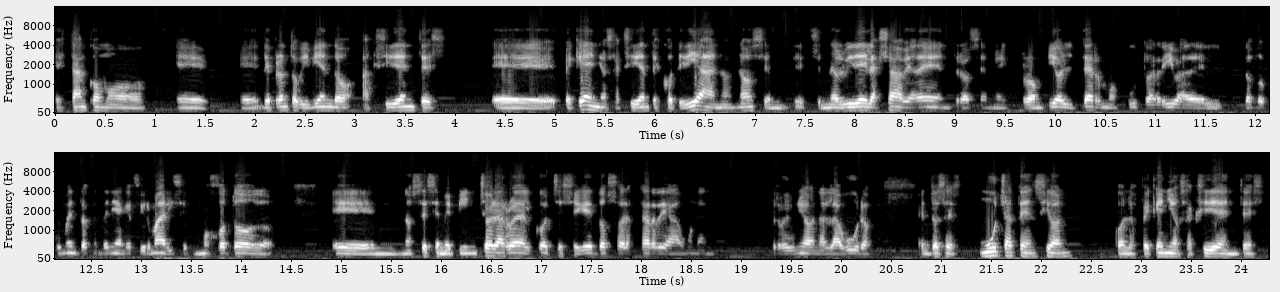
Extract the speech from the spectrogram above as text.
están como eh, eh, de pronto viviendo accidentes eh, pequeños, accidentes cotidianos, ¿no? Se, me olvidé la llave adentro, se me rompió el termo justo arriba de los documentos que tenía que firmar y se mojó todo. no sé, se me pinchó la rueda del coche, llegué dos horas tarde a una reunión, al laburo. Entonces, mucha atención con los pequeños accidentes,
